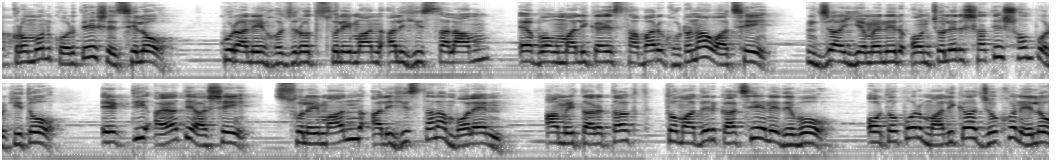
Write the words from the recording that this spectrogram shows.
আক্রমণ করতে এসেছিল, কুরআনে হজরত সুলেমান আলহিসাল্লাম এবং মালিকায় সাবার ঘটনাও আছে, যা ইয়েমেনের অঞ্চলের সাথে সম্পর্কিত। একটি আয়াতে আসে সুলেমান আলিহিসাল্লাম বলেন, আমি তার তখ্ত তোমাদের কাছে এনে দেব। অতপর মালিকা যখন এলো,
